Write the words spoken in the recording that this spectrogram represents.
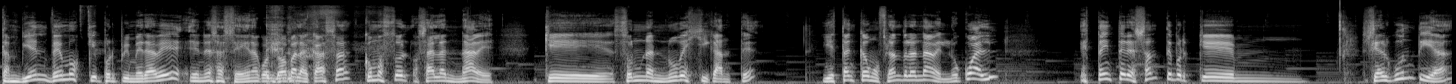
también vemos que por primera vez en esa escena, cuando va para la casa, cómo son, o sea, las naves, que son unas nubes gigantes y están camuflando las naves, lo cual está interesante porque mm, si algún día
